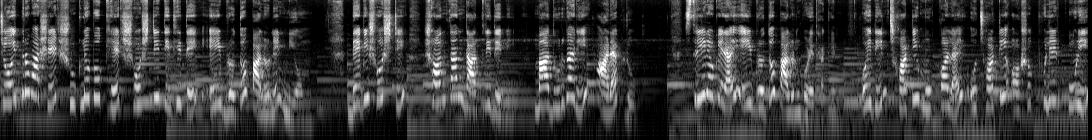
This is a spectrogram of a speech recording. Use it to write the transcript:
চৈত্র মাসের শুক্লপক্ষের ষষ্ঠী তিথিতে এই ব্রত পালনের নিয়ম। দেবী ষষ্ঠী সন্তান দাত্রী দেবী, মা দুর্গারই আর এক রূপ। স্ত্রী লোকেরাই এই ব্রত পালন করে থাকেন। ওই দিন ছটি মুখ কলাই ও ছটি অশোক ফুলের কুঁড়ি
